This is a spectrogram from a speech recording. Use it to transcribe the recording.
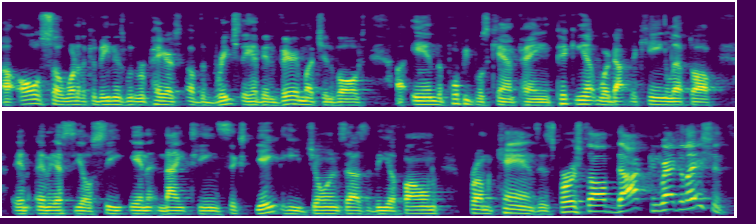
uh, also one of the conveners with Repairers of the Breach. They have been very much involved uh, in the Poor People's Campaign, picking up where Dr. King left off in, in the SCLC in 1968. He joins us via phone from Kansas. First off, Doc, congratulations.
